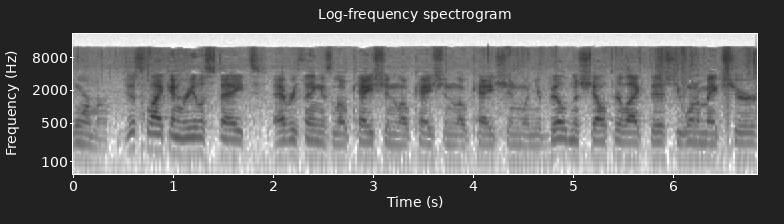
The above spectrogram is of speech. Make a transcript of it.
warmer. Just like in real estate, everything is location, location, location. When you're building a shelter like this, you want to make sure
